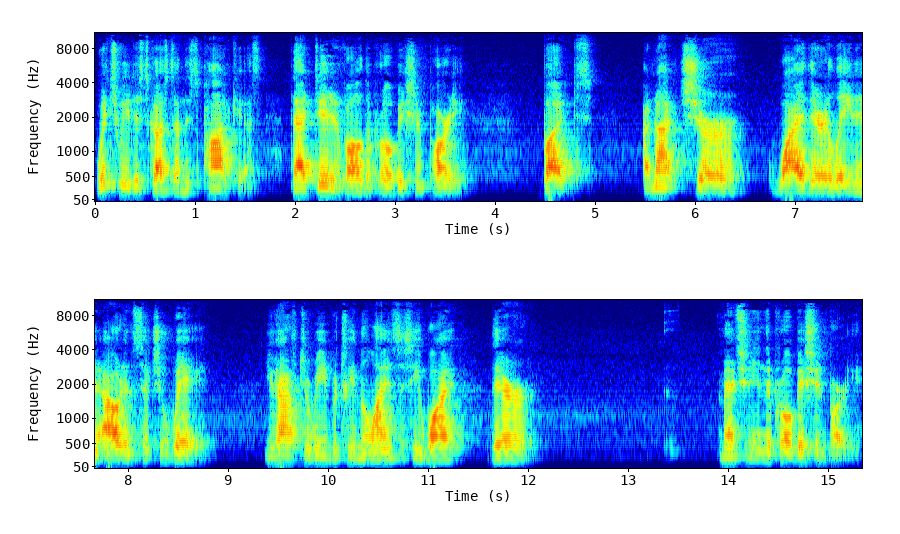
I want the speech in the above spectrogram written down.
which we discussed on this podcast. That did involve the Prohibition Party. But I'm not sure why they're laying it out in such a way. You have to read between the lines to see why they're mentioning the Prohibition Party.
